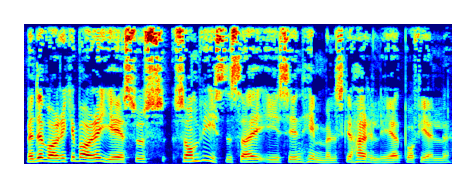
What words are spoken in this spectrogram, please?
Men det var ikke bare Jesus som viste seg i sin himmelske herlighet på fjellet.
